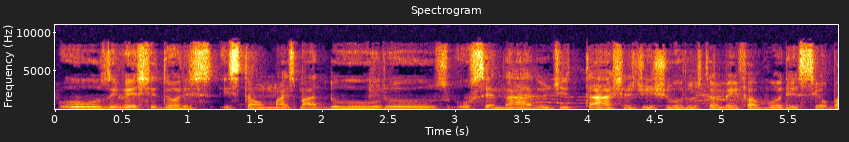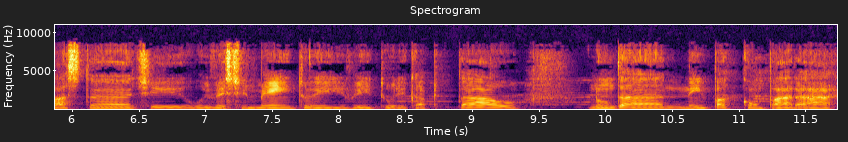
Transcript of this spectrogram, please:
Os investidores estão mais maduros, o cenário de taxas de juros também favoreceu bastante, o investimento em venture capital. Não dá nem para comparar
